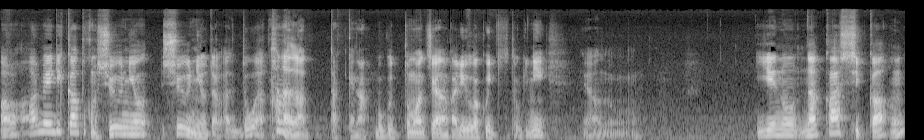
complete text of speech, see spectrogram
のあアメリカとかも収入収入とかどうやカナダだったっけな。僕友達がなんか留学行ってた時にあの家の中しかん？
